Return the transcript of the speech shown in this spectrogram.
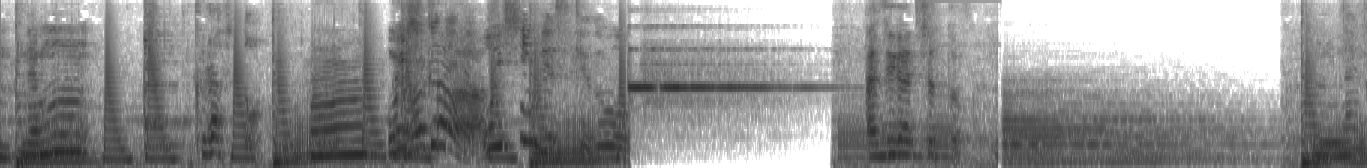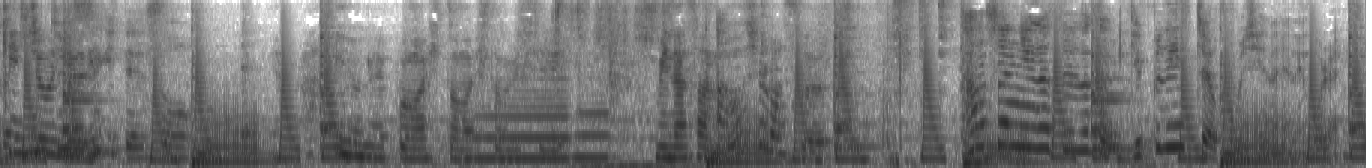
うんレモン。クラフト。うん。美味しくない美味しいんですけど。味がちょっと。緊緊張に。より張すぎてそう。やばいよねこの人の人見知り。皆さんどうします？炭酸苦手だからゲップでいっちゃうかもしれないねこれ。サ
